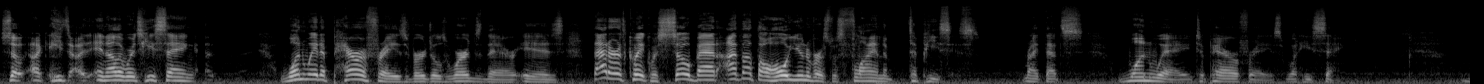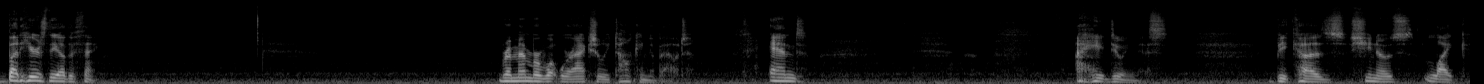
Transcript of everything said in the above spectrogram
so uh, he's, uh, in other words, he's saying. One way to paraphrase Virgil's words there is that earthquake was so bad, I thought the whole universe was flying to, pieces. Right? That's one way to paraphrase what he's saying. But here's the other thing remember what we're actually talking about. And I hate doing this because she knows like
